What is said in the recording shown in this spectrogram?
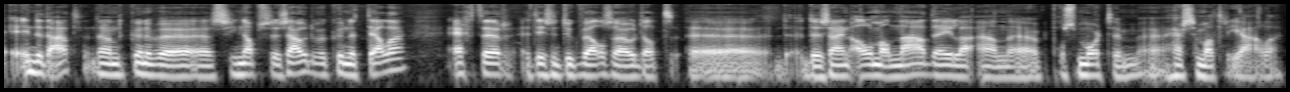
Inderdaad, dan kunnen we synapsen zouden we kunnen tellen. Echter, het is natuurlijk wel zo dat uh, er zijn allemaal nadelen aan uh, postmortem uh, hersenmaterialen.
